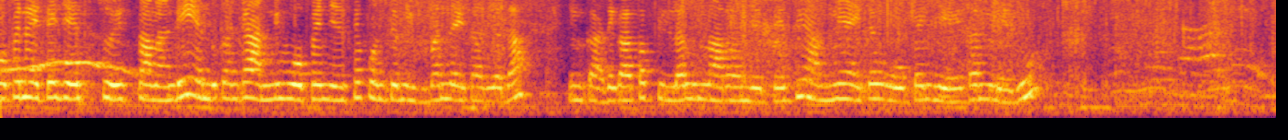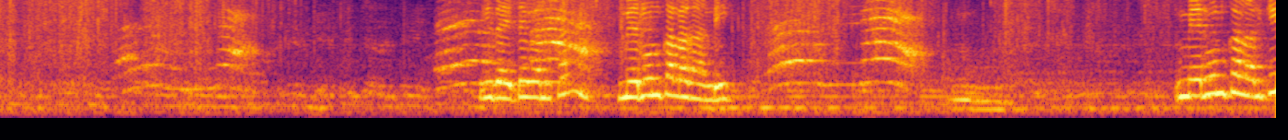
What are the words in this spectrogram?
ఓపెన్ అయితే చేసి చూపిస్తానండి. ఎందుకంటే అన్నీ ఓపెన్ చేస్తే కొంచెం ఇబ్బంది అవుతుంది కదా. ఇంకా అది కాక పిల్లలు ఉన్నారు అని చెప్పేసి అన్నీ అయితే ఓపెన్ చేయటం లేదు. ఇదైతే కనుక మెరూన్ కలర్ అండి. మెరూన్ కలర్కి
